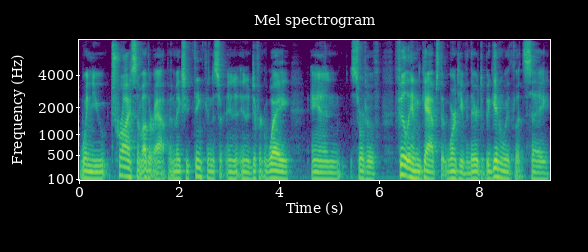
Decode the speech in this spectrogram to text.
when you try some other app and makes you think in a, in in a different way and sort of fill in gaps that weren't even there to begin with, let's say,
